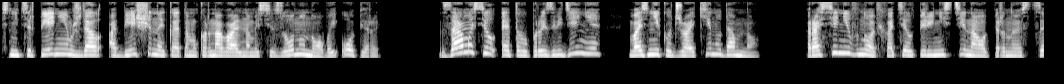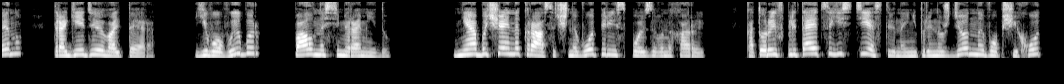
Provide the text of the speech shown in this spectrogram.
с нетерпением ждал обещанной к этому карнавальному сезону новой оперы. Замысел этого произведения возник у Джоакину давно. Россини вновь хотел перенести на оперную сцену трагедию Вольтера. Его выбор пал на Семирамиду. Необычайно красочно в опере использованы хоры, которые вплетаются естественно и непринужденно в общий ход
